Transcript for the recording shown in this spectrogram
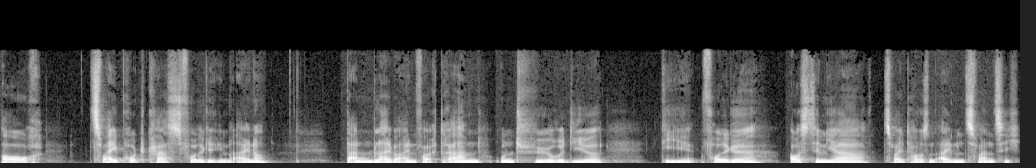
auch zwei Podcast-Folge in einer, dann bleibe einfach dran und höre dir die Folge aus dem Jahr 2021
